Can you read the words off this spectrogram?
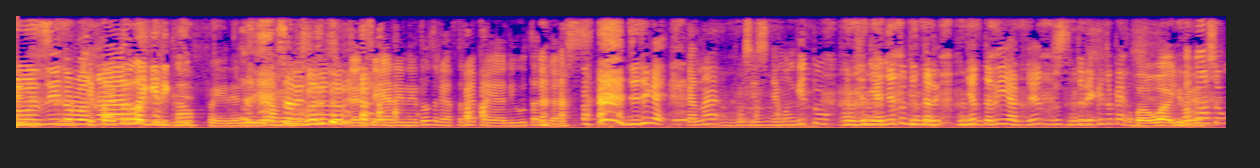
emosi terbakar kita tuh lagi di kafe dan itu sorry sorry sorry. Dan si Erin itu teriak-teriak kayak di hutan guys. Jadi kayak karena posisi emang gitu. Kejadiannya tuh diteri- dia teriak dia terus teriak gitu kayak ke bawah gitu aku ya. langsung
